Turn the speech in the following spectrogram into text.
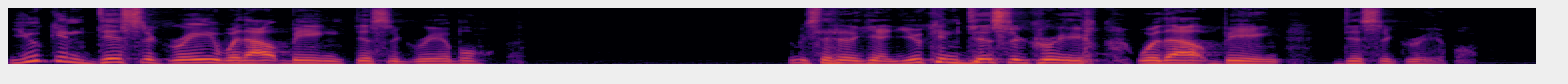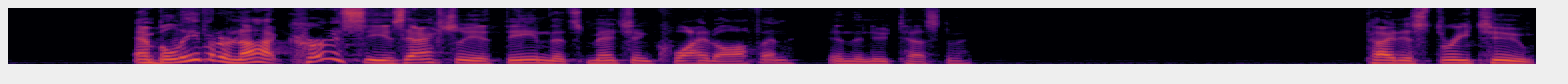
you can disagree without being disagreeable. Let me say it again. You can disagree without being disagreeable. And believe it or not, courtesy is actually a theme that's mentioned quite often in the New Testament. Titus 3 2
